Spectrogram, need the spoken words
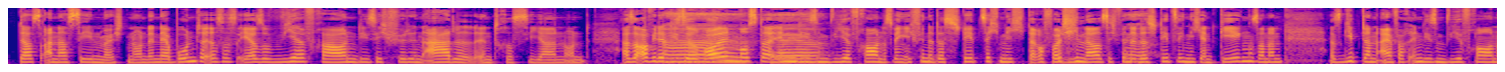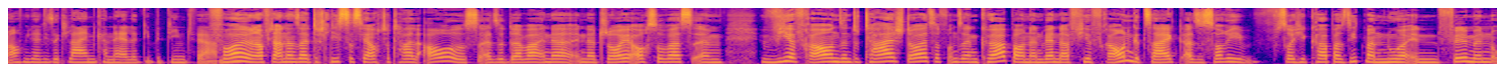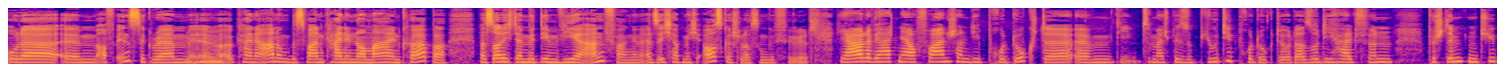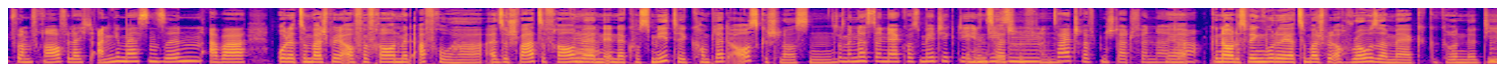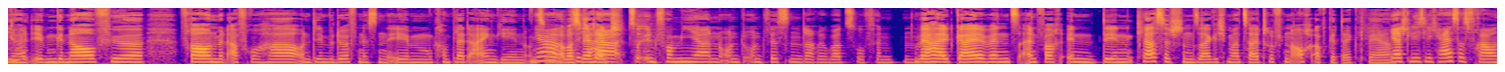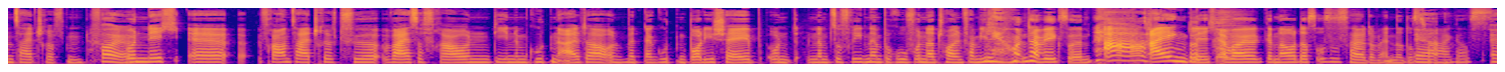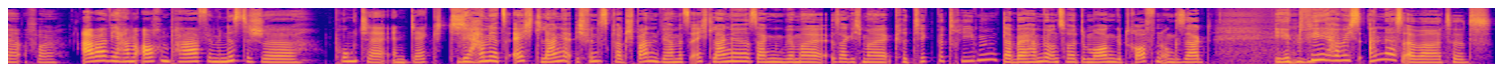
das anders sehen möchten. Und in der Bunte ist es eher so wir Frauen, die sich für den Adel interessieren. Und also auch wieder diese ah, Rollenmuster ja, in ja. diesem wir Frauen. Deswegen, ich finde, das steht sich nicht, darauf wollte ich hinaus, ich finde, ja. das steht sich nicht entgegen, sondern es gibt dann einfach in diesem wir Frauen auch wieder diese kleinen Kanäle, die bedient werden. Voll. Und auf der anderen Seite schließt es ja auch total aus. Also da war in der, in der Joy auch sowas, ähm, wir Frauen sind total stolz auf unseren Körper und dann werden da vier Frauen gezeigt. Also sorry, solche Körper sieht man nur in Filmen oder ähm, auf Instagram, mhm. äh, keine Ahnung, das waren keine normalen Körper. Was soll ich denn mit dem Wir anfangen? Also ich habe mich ausgeschlossen gefühlt. Ja, oder wir hatten ja auch vorhin schon die Produkte, ähm, die zum Beispiel so Beauty-Produkte oder so, die halt für einen bestimmten Typ von Frau vielleicht angemessen sind, aber oder zum Beispiel auch für Frauen mit Afrohaar. Also schwarze Frauen ja. werden in der Kosmetik komplett ausgeschlossen. Zumindest in der Kosmetik, die in, in diesen Zeitschriften. Zeitschriften stattfindet. Ja. ja. genau. Deswegen wurde ja zum Beispiel auch Rosa Mac gegründet, die mhm. halt eben genau für Frauen mit Afrohaar und den Bedürfnissen eben komplett eingehen und ja, so. Aber es wäre halt zu informieren und, und Wissen darüber zu finden. Wäre halt geil, wenn es einfach in den klassischen, sage ich mal, Zeitschriften auch abgedeckt wäre. Ja, schließlich heißt es Frauenzeitschriften. Voll. Und nicht äh, Frauenzeitschrift für weiße Frauen, die in einem guten Alter und mit einer guten Bodyshape und einem zufriedenen Beruf und einer tollen Familie unterwegs sind. Ah! Eigentlich, aber genau das ist es halt am Ende des ja. Tages. Ja, voll. Aber wir haben auch ein paar feministische Punkte entdeckt. Wir haben jetzt echt lange, ich finde es gerade spannend, wir haben jetzt echt lange, sagen wir mal, sage ich mal, Kritik betrieben. Dabei haben wir uns heute Morgen getroffen und gesagt, irgendwie habe ich es anders erwartet.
